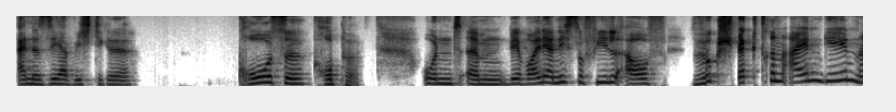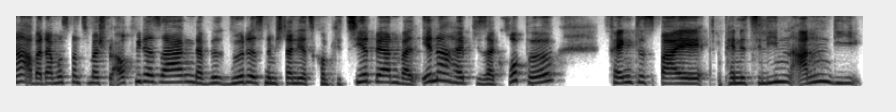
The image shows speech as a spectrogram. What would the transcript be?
eine sehr wichtige, große Gruppe. Und ähm, wir wollen ja nicht so viel auf Wirkspektren eingehen, ne? aber da muss man zum Beispiel auch wieder sagen, da würde es nämlich dann jetzt kompliziert werden, weil innerhalb dieser Gruppe fängt es bei Penicillinen an, die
